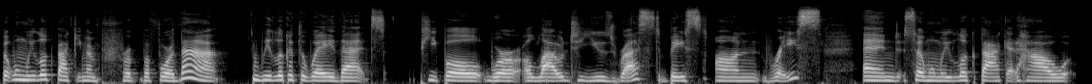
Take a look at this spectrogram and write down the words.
But when we look back even pr- before that we look at the way that people were allowed to use rest based on race. And so when we look back at how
